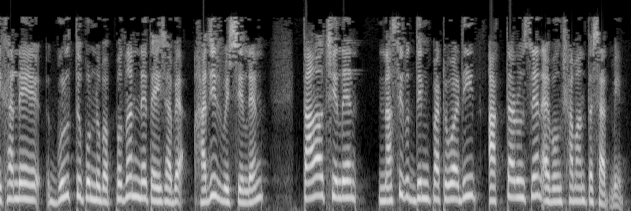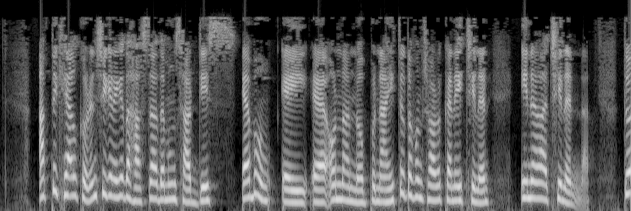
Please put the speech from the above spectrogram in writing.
এখানে গুরুত্বপূর্ণ বা প্রধান নেতা হিসাবে হাজির হয়েছিলেন, তারা ছিলেন নাসির উদ্দিন পাটোয়ারি, আক্তার হোসেন এবং সামান্তা সাদমি। আপনি খেয়াল করেন, সেখানে কিন্তু হাসনাদ এবং সার্জিস এবং এই অন্যান্য নাহিত তখন সরকারেই ছিলেন, ইনারা ছিলেন না। তো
